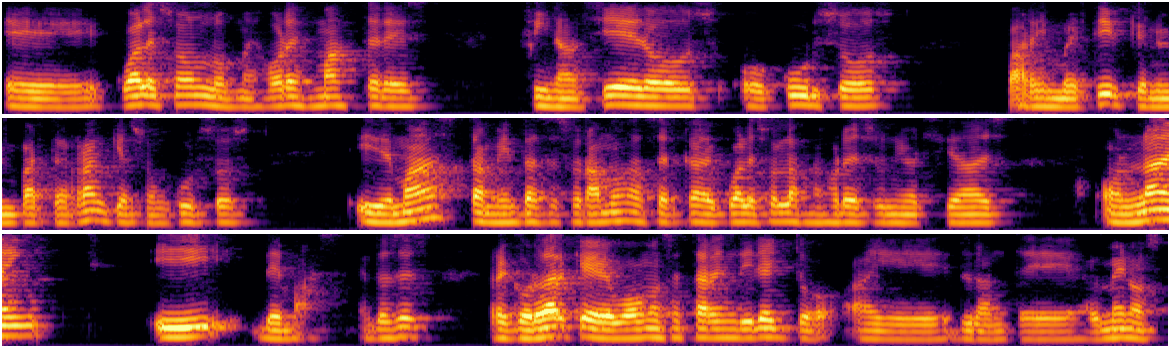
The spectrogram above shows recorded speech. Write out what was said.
eh, cuáles son los mejores másteres financieros o cursos para invertir que no imparte Rankia, son cursos y demás. También te asesoramos acerca de cuáles son las mejores universidades online y demás. Entonces, recordar que vamos a estar en directo eh, durante al menos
